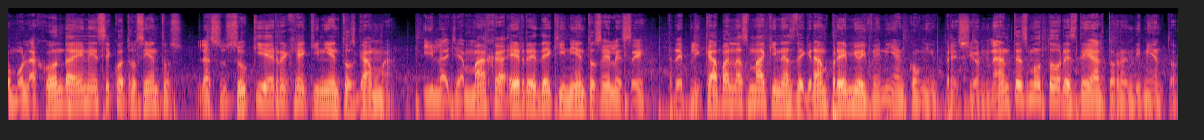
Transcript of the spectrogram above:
como la Honda NS400, la Suzuki RG500 Gamma, y la Yamaha RD500LC replicaban las máquinas de gran premio y venían con impresionantes motores de alto rendimiento.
